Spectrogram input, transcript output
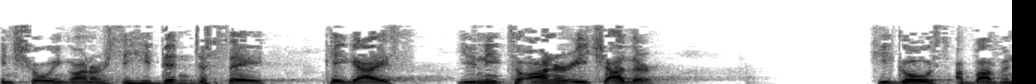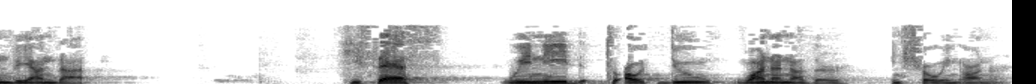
in showing honor. See, he didn't just say, okay guys, you need to honor each other. He goes above and beyond that. He says, we need to outdo one another in showing honor.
